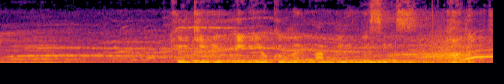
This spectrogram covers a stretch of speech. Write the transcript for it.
Ee, Türkiye'nin en iyi okullarından birindesiniz. Kadın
